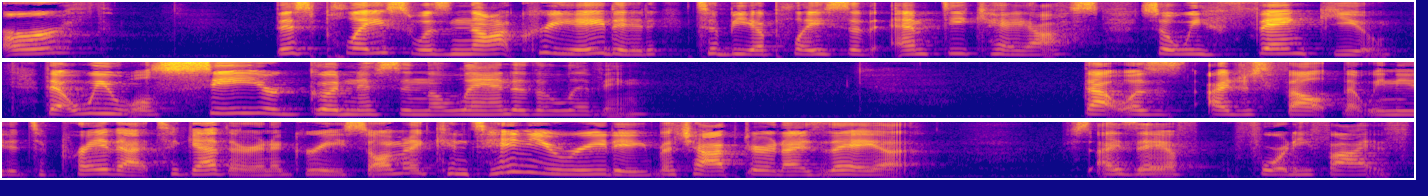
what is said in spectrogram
earth. This place was not created to be a place of empty chaos. So we thank you that we will see your goodness in the land of the living. That was, I just felt that we needed to pray that together and agree. So I'm going to continue reading the chapter in Isaiah, Isaiah 45.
